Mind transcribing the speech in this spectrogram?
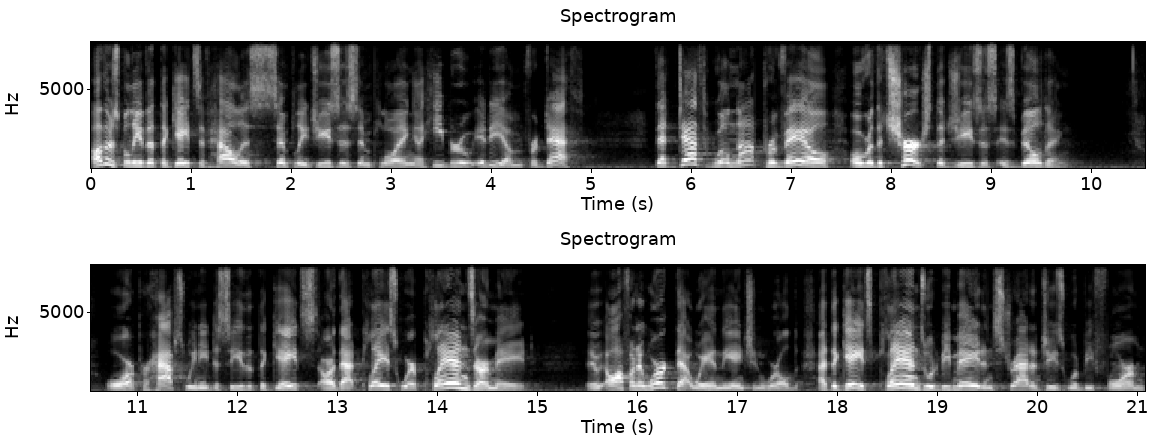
Others believe that the gates of hell is simply Jesus employing a Hebrew idiom for death, that death will not prevail over the church that Jesus is building. Or perhaps we need to see that the gates are that place where plans are made. It often it worked that way in the ancient world. At the gates, plans would be made and strategies would be formed.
